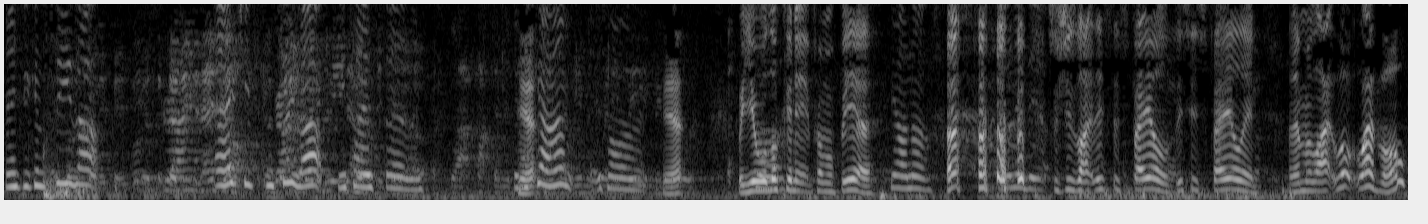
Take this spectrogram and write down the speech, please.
and if you can see that edge, if you can see that, your tyre's failing. If Yeah. you can't, it's alright. Yeah. But you were looking at it from up here. Yeah, I know. so she's like, this has failed, this is failing. And then we're like, look, level.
